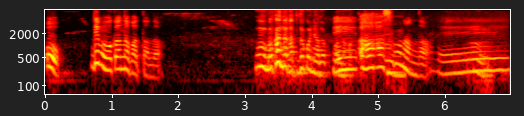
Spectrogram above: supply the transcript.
おでも分かんなかったんだ。うん、わかんなかった。どこにあるの？かえー分かんなかっああそうなんだ、えー。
